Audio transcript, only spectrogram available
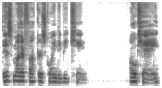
this motherfucker is going to be king. Okay.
